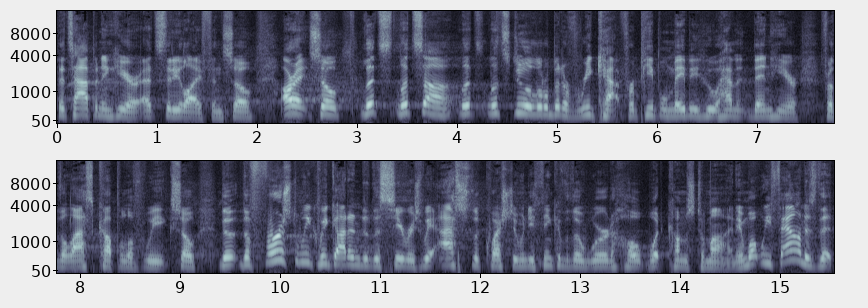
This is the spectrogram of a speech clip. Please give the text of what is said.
that's happening here at City Life. And so, all right, so let's, let's, uh, let's, let's do a little bit of recap for people maybe who haven't been here for the last couple of weeks. So the, the first week we got into this series, we asked the question, when you think of the word hope, what comes to mind? And what we found is that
